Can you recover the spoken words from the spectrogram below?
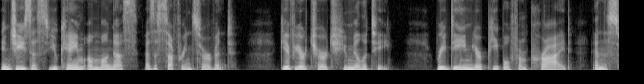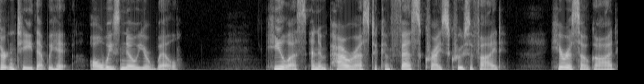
In Jesus, you came among us as a suffering servant. Give your church humility. Redeem your people from pride and the certainty that we always know your will. Heal us and empower us to confess Christ crucified. Hear us, O God.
